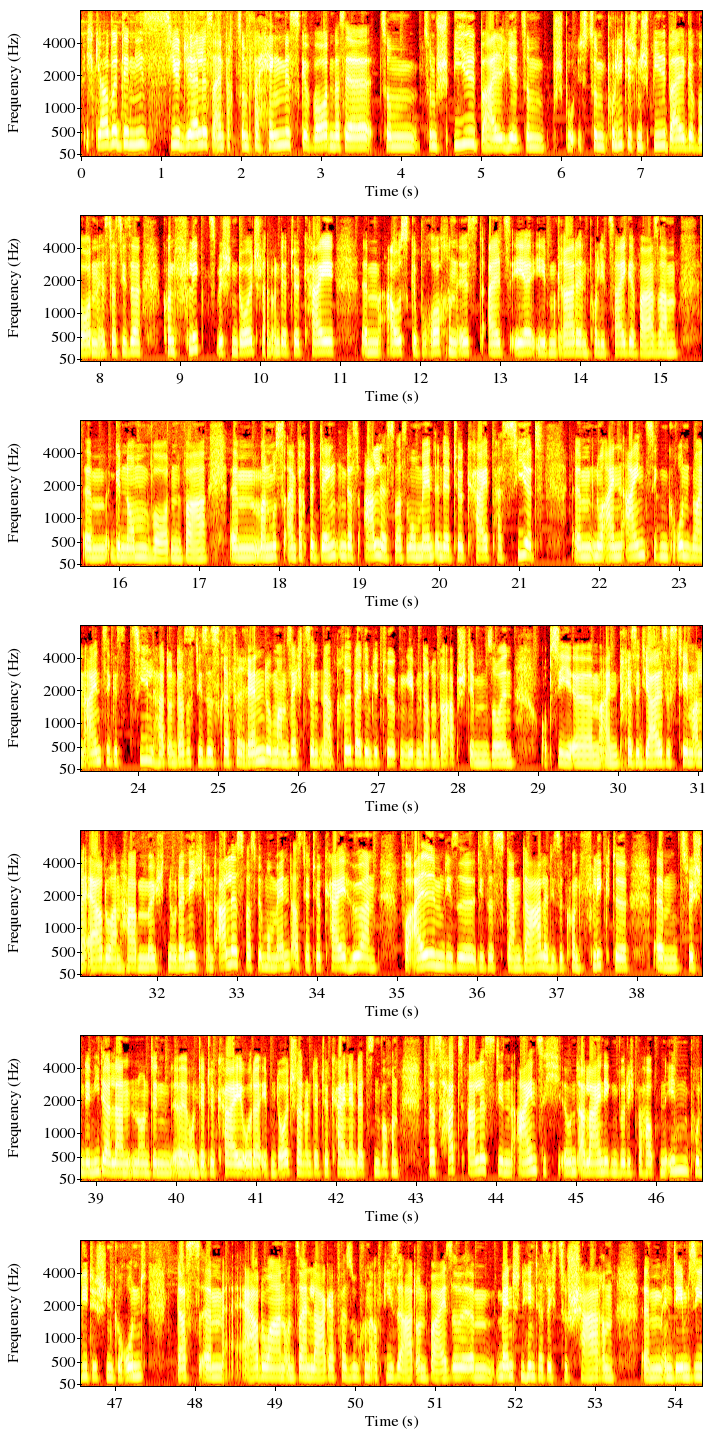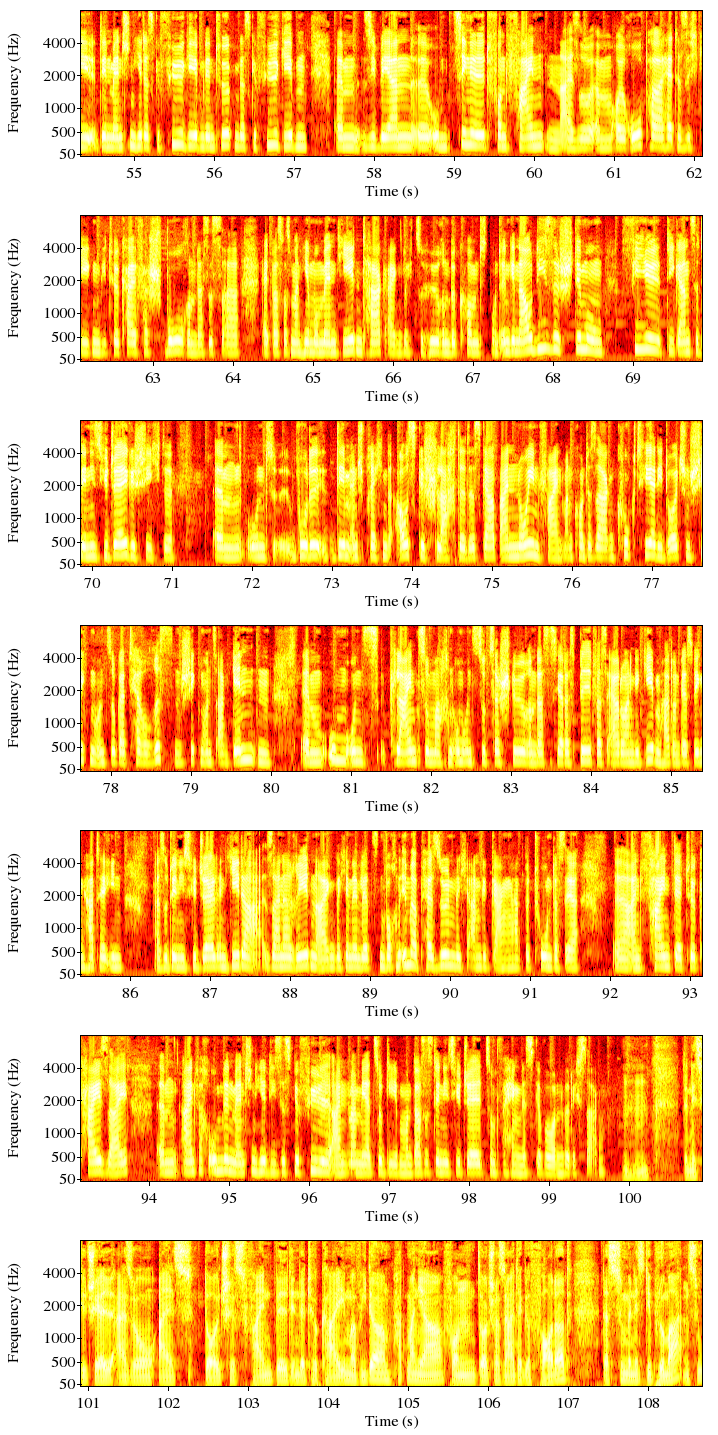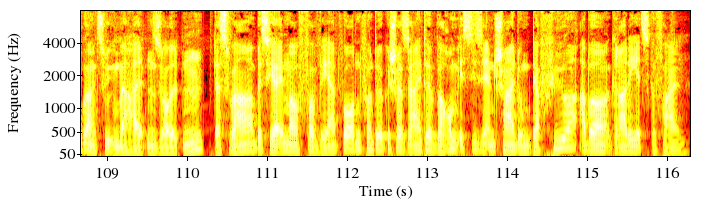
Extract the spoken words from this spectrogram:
Ich glaube, Denise Yücel ist einfach zum Verhängnis geworden, dass er zum, zum Spielball hier, zum, zum politischen Spielball geworden ist, dass dieser Konflikt zwischen Deutschland und der Türkei ähm, ausgebrochen ist, als er eben gerade in Polizeigewahrsam ähm, genommen worden war. Ähm, man muss einfach bedenken, dass alles, was im Moment in der Türkei passiert, ähm, nur einen einzigen Grund, nur ein einziges Ziel hat. Und das ist dieses Referendum am 16. April, bei dem die Türken eben darüber abstimmen sollen, ob sie ähm, ein Präsidialsystem aller Erdogan haben möchten oder nicht. Und alles, was wir im Moment aus der Türkei hören, vor allem diese, diese Skandale, diese Konflikte ähm, zwischen den Niederlanden und, den, äh, und der Türkei oder eben Deutschland und der Türkei in den letzten Wochen, das hat alles den einzig und alleinigen, würde ich behaupten, innenpolitischen Grund, dass ähm, Erdogan und sein Lager versuchen, auf diese Art und Weise ähm, Menschen hinter sich zu scharen, ähm, indem sie den Menschen hier das Gefühl geben, den Türken das Gefühl geben, ähm, sie wären äh, umzingelt von Feinden. Also ähm, Europa hätte sich gegen die Türkei verschworen. Das ist äh, etwas, was man hier im Moment jeden Tag eigentlich zu hören bekommt. Und in genau diese Stimmung fiel die ganze Denis Yücel-Geschichte ähm, und wurde dementsprechend ausgeschlachtet. Es gab einen neuen Feind. Man konnte sagen, guckt her, die Deutschen schicken uns sogar Terroristen, schicken uns Agenten, ähm, um uns klein zu machen, um uns zu zerstören. Das ist ja das Bild, was Erdogan gegeben hat. Und deswegen hat er ihn, also Denis Yücel, in jeder seiner Reden eigentlich in den letzten Wochen immer persönlich angegangen, hat betont, dass er äh, ein Feind der Türkei sei, ähm, einfach um den Menschen hier dieses Gefühl einmal mehr zu geben. Und das ist Denis Yücel zum Verhängnis geworden, würde ich sagen. Mhm. Denis Yücel also als deutsches Feindbild in der Türkei. Immer wieder hat man ja von deutscher Seite gefordert, dass zumindest Diplomaten Zugang zu ihm erhalten sollten. Das war bisher immer verwehrt worden von türkischer Seite. Warum ist diese Entscheidung dafür aber gerade jetzt gefallen?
